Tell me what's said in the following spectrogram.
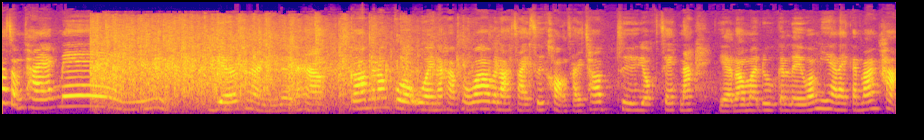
รสมชายแอคเน่เยอะขนาดนี้เลยนะคะ ก็ไม่ต้องกลัวอวยนะคะ เพราะว่าเวลาสายซื้อของสายชอบซื้อยกเซตนะ เดี๋ยวเรามาดูกันเลยว่ามีอะไรกันบ้างค่ะ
